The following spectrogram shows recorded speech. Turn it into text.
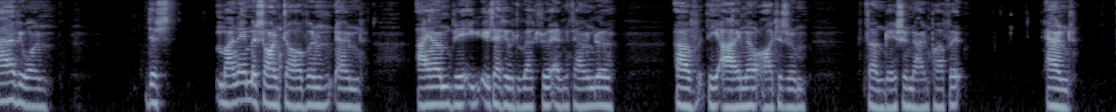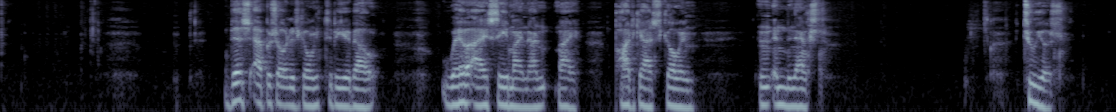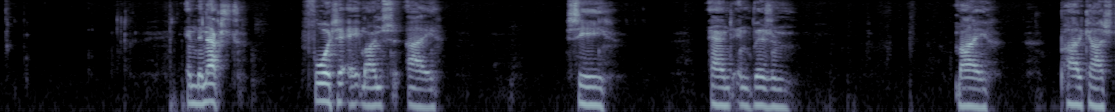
Hi everyone. This my name is Sean Sullivan and I am the executive director and founder of the I Know Autism Foundation nonprofit. And this episode is going to be about where I see my non my podcast going in, in the next two years. In the next four to eight months, I see and envision my podcast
